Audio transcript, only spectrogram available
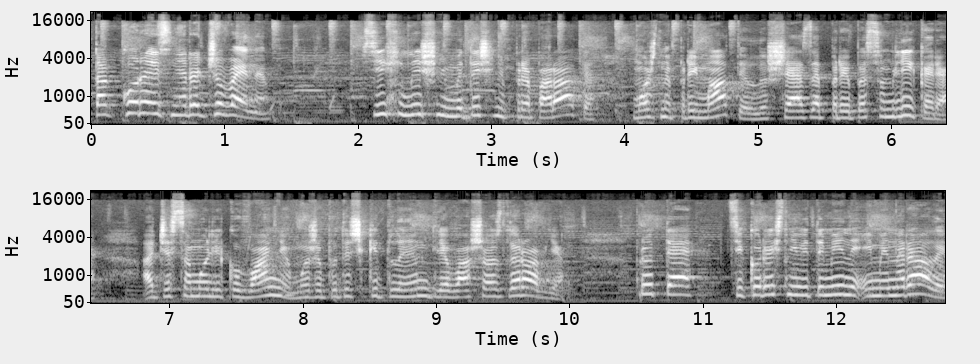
та корисні речовини? Всі хімічні медичні препарати можна приймати лише за приписом лікаря, адже самолікування може бути шкідливим для вашого здоров'я. Проте ці корисні вітаміни і мінерали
